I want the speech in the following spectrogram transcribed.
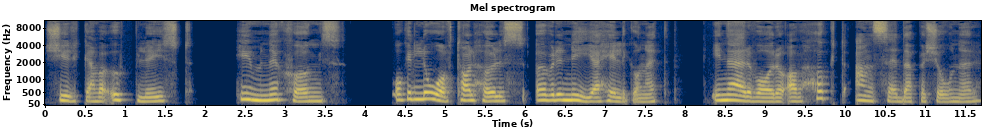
Kyrkan var upplyst, hymner sjöngs och ett lovtal hölls över det nya helgonet i närvaro av högt ansedda personer.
